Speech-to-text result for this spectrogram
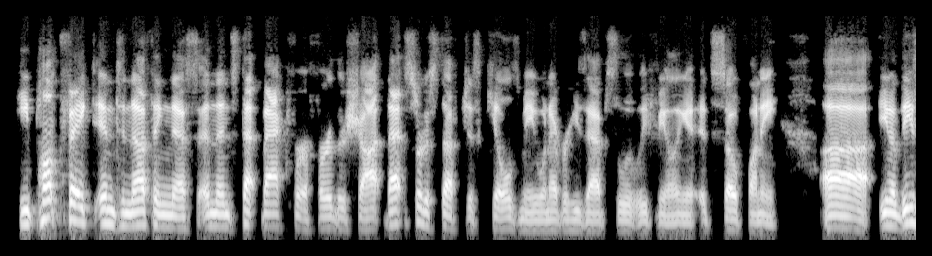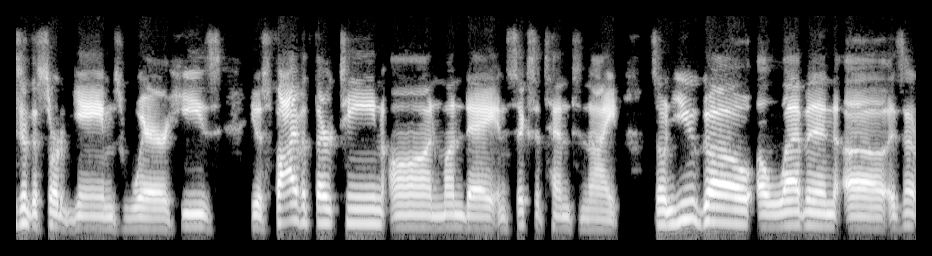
He pump faked into nothingness and then stepped back for a further shot. That sort of stuff just kills me whenever he's absolutely feeling it. It's so funny. Uh, you know, these are the sort of games where he's he was five of thirteen on Monday and six of ten tonight. So when you go 11, uh, is that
